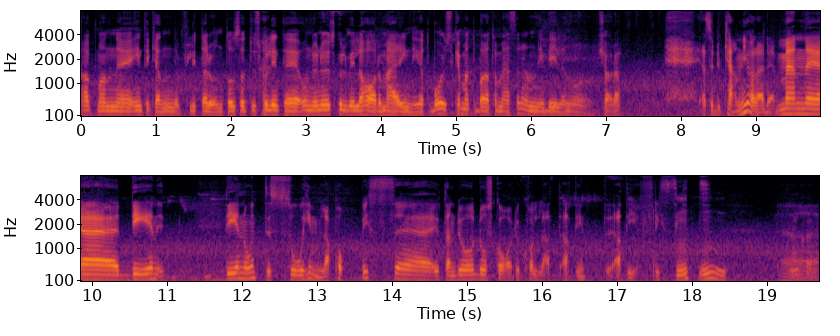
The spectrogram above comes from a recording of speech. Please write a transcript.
att man eh, inte kan flytta runt och så att du skulle inte, om du nu skulle vilja ha de här inne i Göteborg så kan man inte bara ta med sig den i bilen och köra. Alltså du kan göra det men eh, det, är, det är nog inte så himla poppis eh, utan då, då ska du kolla att, att, det inte, att det är friskt. Mm, mm. Eh, Okej.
